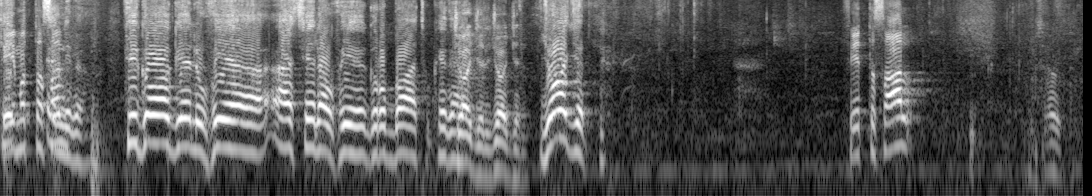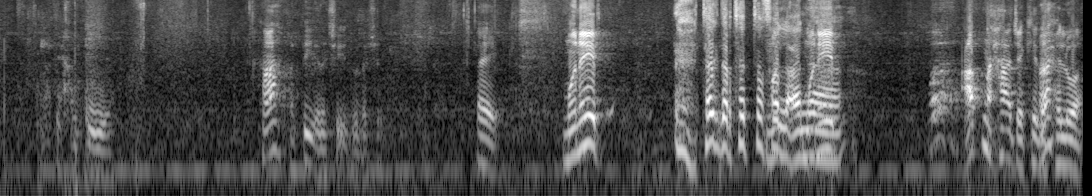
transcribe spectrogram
في متصل؟ في جوجل وفي أسئلة وفي جروبات وكذا. جوجل جوجل. جوجل. في اتصال. ها؟ خلفية نشيد ولا شيء. اي منيب. تقدر تتصل عن منيب. عطنا حاجة كذا حلوة.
